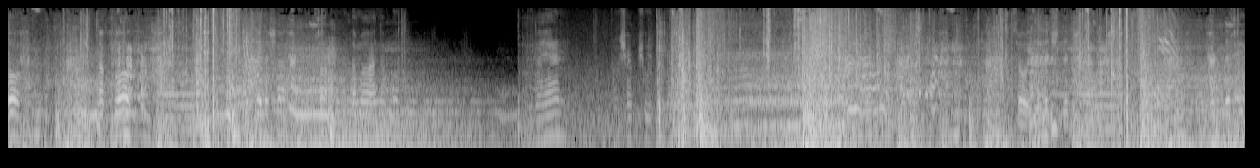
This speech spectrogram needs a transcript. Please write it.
Takbo. Takbo. Ayan na siya. Ah, tamaan ako. Ano ba yan? Ang sharpshooter na. So, in-dodge-dodge na. What the heck?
